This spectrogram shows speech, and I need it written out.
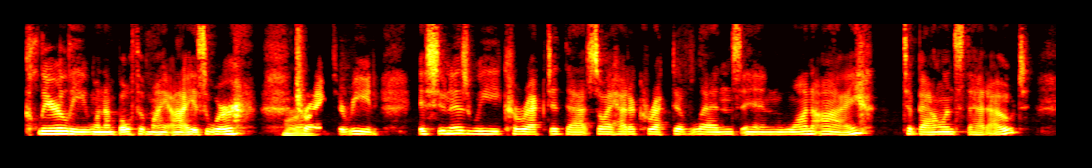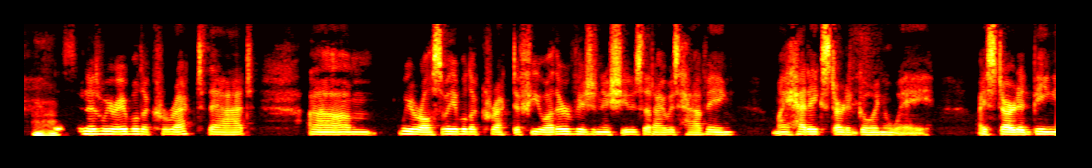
clearly when both of my eyes were right. trying to read. As soon as we corrected that, so I had a corrective lens in one eye to balance that out. Mm-hmm. As soon as we were able to correct that, um, we were also able to correct a few other vision issues that I was having my headache started going away. I started being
